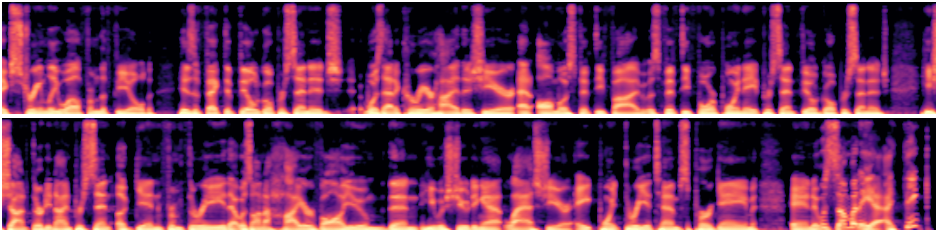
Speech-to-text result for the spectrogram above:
extremely well from the field. His effective field goal percentage was at a career high this year at almost 55. It was 54.8% field goal percentage. He shot 39% again from three. That was on a higher volume than he was shooting at last year, 8.3 attempts per game. And it was somebody, I think,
